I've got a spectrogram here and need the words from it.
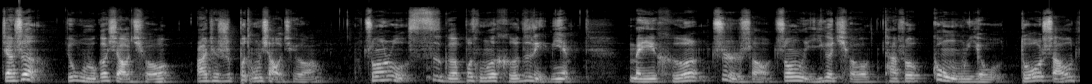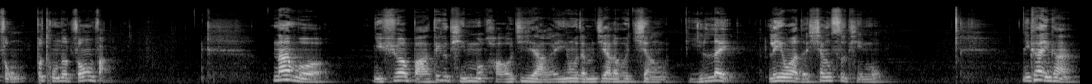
假设有五个小球，而且是不同小球，装入四个不同的盒子里面，每盒至少装一个球。他说共有多少种不同的装法？那么你需要把这个题目好好记下来，因为咱们接下来会讲一类另外的相似题目。你看一看，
